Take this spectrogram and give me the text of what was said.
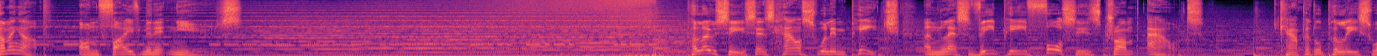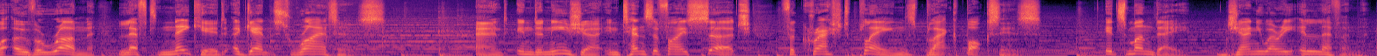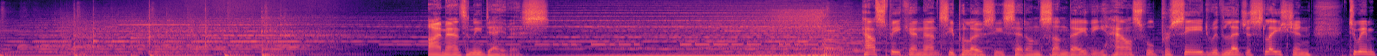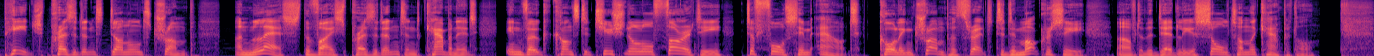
Coming up on 5 Minute News. Pelosi says House will impeach unless VP forces Trump out. Capitol Police were overrun, left naked against rioters. And Indonesia intensifies search for crashed planes' black boxes. It's Monday, January 11. I'm Anthony Davis. House Speaker Nancy Pelosi said on Sunday the House will proceed with legislation to impeach President Donald Trump unless the Vice President and Cabinet invoke constitutional authority to force him out, calling Trump a threat to democracy after the deadly assault on the Capitol.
